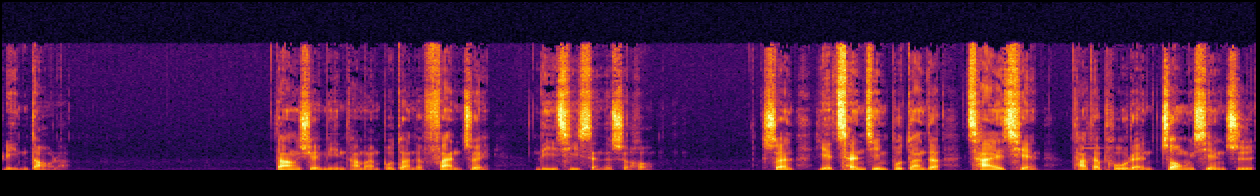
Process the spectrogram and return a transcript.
临到了。当选民他们不断的犯罪。离弃神的时候，神也曾经不断的差遣他的仆人众先知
